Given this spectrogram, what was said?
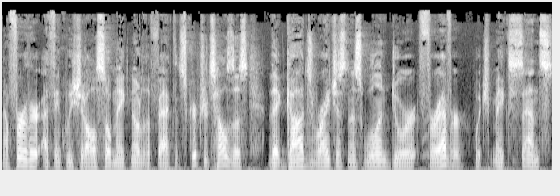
Now, further, I think we should also make note of the fact that Scripture tells us that God's righteousness will endure forever, which makes sense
